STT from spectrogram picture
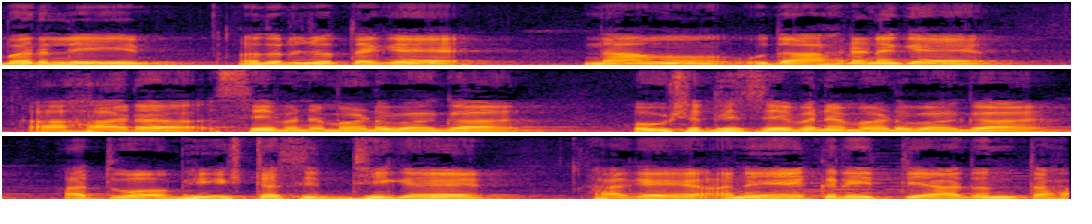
ಬರಲಿ ಅದರ ಜೊತೆಗೆ ನಾವು ಉದಾಹರಣೆಗೆ ಆಹಾರ ಸೇವನೆ ಮಾಡುವಾಗ ಔಷಧಿ ಸೇವನೆ ಮಾಡುವಾಗ ಅಥವಾ ಅಭೀಷ್ಟ ಸಿದ್ಧಿಗೆ, ಹಾಗೆ ಅನೇಕ ರೀತಿಯಾದಂತಹ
